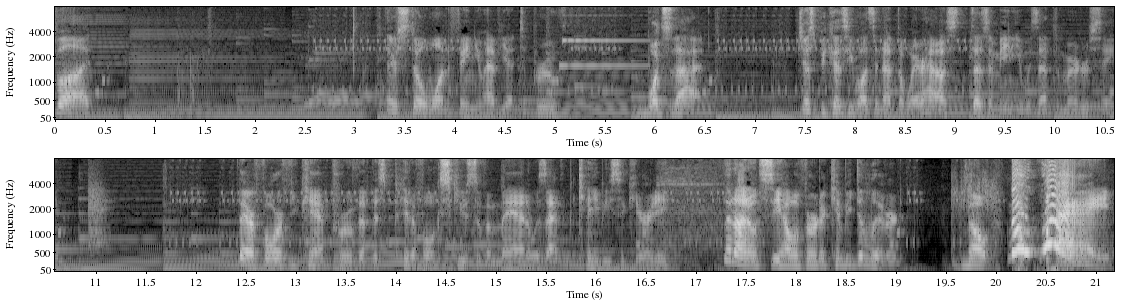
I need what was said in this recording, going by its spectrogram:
But. There's still one thing you have yet to prove. What's that? Just because he wasn't at the warehouse doesn't mean he was at the murder scene. Therefore, if you can't prove that this pitiful excuse of a man was at KB security, then I don't see how a verdict can be delivered. No. No way!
